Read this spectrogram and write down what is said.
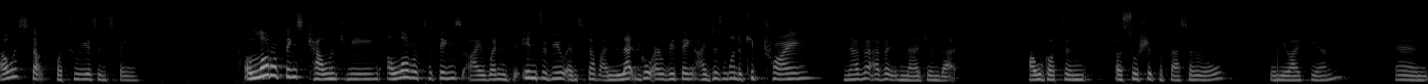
I was stuck for two years in Spain. A lot of things challenged me. A lot of things I went into interview and stuff. I let go everything. I just want to keep trying. Never ever imagined that I would gotten associate professor role in UITM. And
